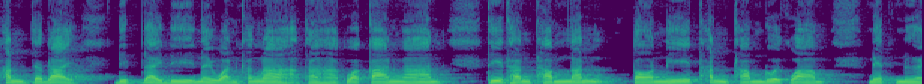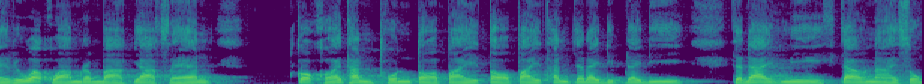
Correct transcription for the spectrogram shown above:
ท่านจะได้ดิบได้ดีในวันข้างหน้า ถ้าหากว่าการงานที่ท่านทำนั้น ตอนนี้ท่านทำด้วยความเหน็ดเหนื่อยหรือว่าความลำบากยากแสน ก็ขอให้ท่านทนต่อไปต่อไปท่านจะได้ดิบได้ดี จะได้มีเจ้านายส่ง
